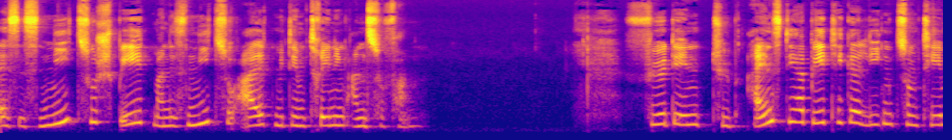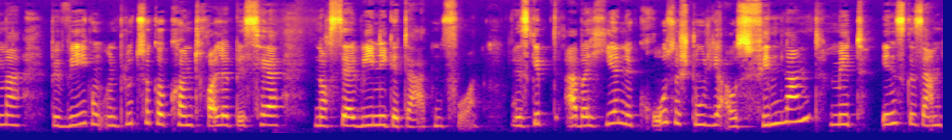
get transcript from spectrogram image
es ist nie zu spät, man ist nie zu alt, mit dem Training anzufangen. Für den Typ 1 Diabetiker liegen zum Thema Bewegung und Blutzuckerkontrolle bisher noch sehr wenige Daten vor. Es gibt aber hier eine große Studie aus Finnland mit insgesamt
